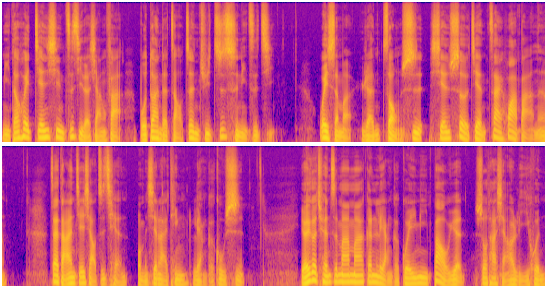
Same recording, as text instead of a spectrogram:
你都会坚信自己的想法。不断地找证据支持你自己。为什么人总是先射箭再画靶呢？在答案揭晓之前，我们先来听两个故事。有一个全职妈妈跟两个闺蜜抱怨说，她想要离婚，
